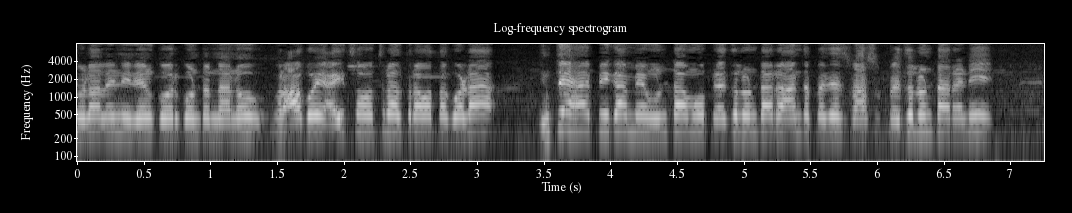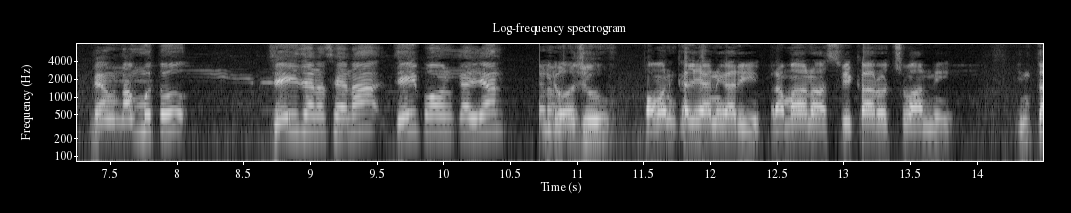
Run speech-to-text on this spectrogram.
చూడాలని నేను కోరుకుంటున్నాను. రాబోయే ఐదు సంవత్సరాల తర్వాత కూడా ఇంతే హ్యాపీగా మేము ఉంటాము ప్రజలు ఉంటారు ఆంధ్రప్రదేశ్ రాష్ట్ర ప్రజలు ఉంటారని మేము నమ్ముతూ జై జనసేన జై పవన్ కళ్యాణ్. ఈరోజు పవన్ కళ్యాణ్ గారి ప్రమాణ స్వీకారోత్సవాన్ని ఇంత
